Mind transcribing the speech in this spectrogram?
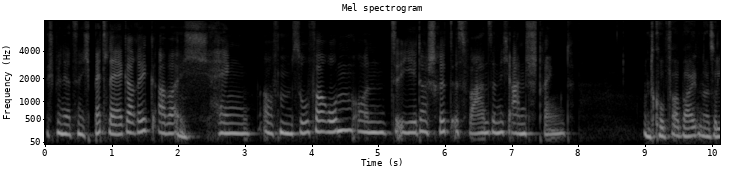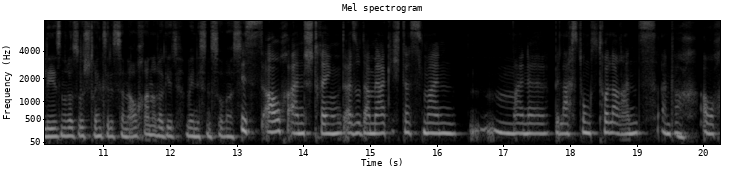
ich bin jetzt nicht bettlägerig, aber mhm. ich hänge auf dem Sofa rum und jeder Schritt ist wahnsinnig anstrengend. Und Kopfarbeiten, also lesen oder so, strengt Sie das dann auch an oder geht wenigstens sowas? Ist auch anstrengend. Also da merke ich, dass mein, meine Belastungstoleranz einfach mhm. auch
